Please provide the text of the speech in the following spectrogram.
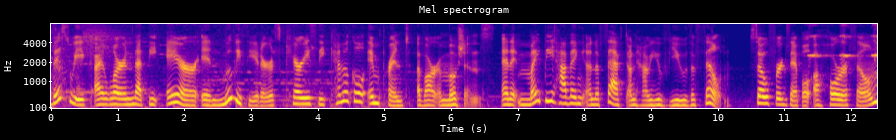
This week, I learned that the air in movie theaters carries the chemical imprint of our emotions, and it might be having an effect on how you view the film. So, for example, a horror film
